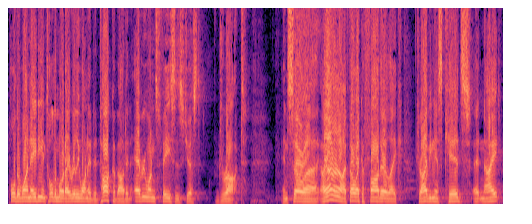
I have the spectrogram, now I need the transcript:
pulled a 180 and told them what I really wanted to talk about, and everyone's faces just dropped. And so uh, I don't know, I felt like a father like driving his kids at night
